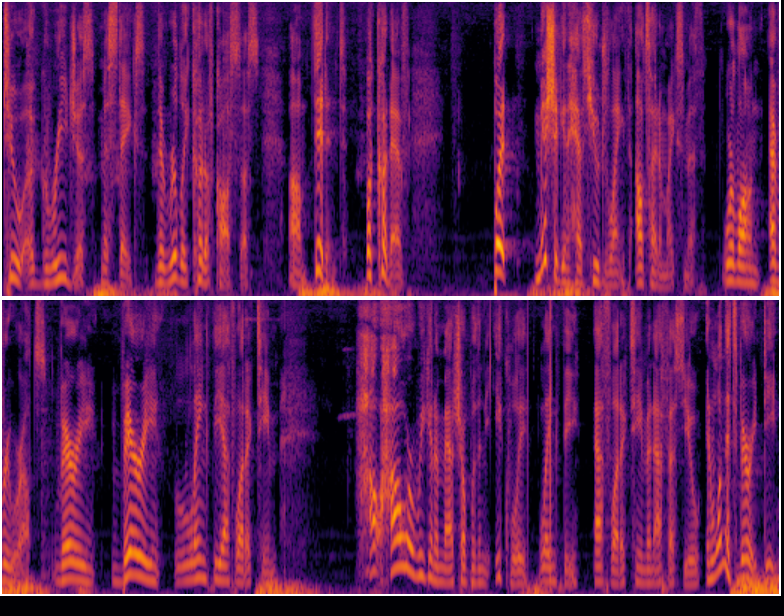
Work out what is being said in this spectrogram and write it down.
two egregious mistakes that really could have cost us. Um, didn't, but could have. But Michigan has huge length outside of Mike Smith. We're long everywhere else. Very, very lengthy athletic team. How how are we going to match up with an equally lengthy athletic team in FSU and one that's very deep?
